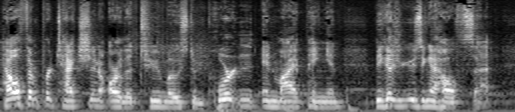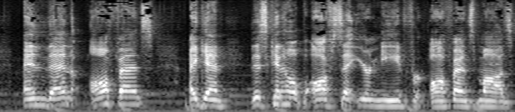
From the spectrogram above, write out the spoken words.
health and protection are the two most important, in my opinion, because you're using a health set. And then offense, again, this can help offset your need for offense mods.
